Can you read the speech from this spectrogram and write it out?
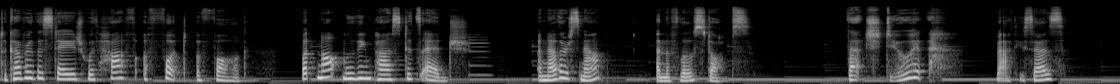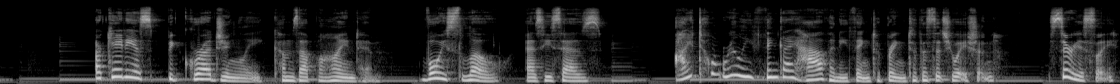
to cover the stage with half a foot of fog, but not moving past its edge. Another snap, and the flow stops. That should do it, Matthew says. Arkadius begrudgingly comes up behind him voice low, as he says, I don't really think I have anything to bring to the situation. Seriously.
